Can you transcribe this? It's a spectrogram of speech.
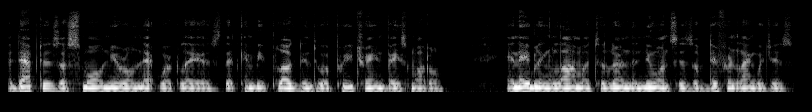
Adapters are small neural network layers that can be plugged into a pre-trained base model, enabling Llama to learn the nuances of different languages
